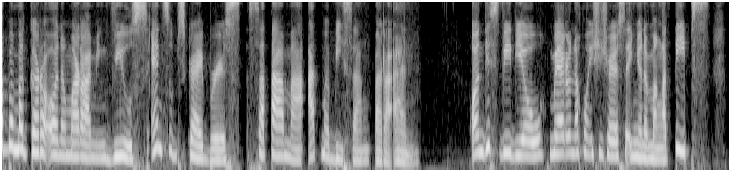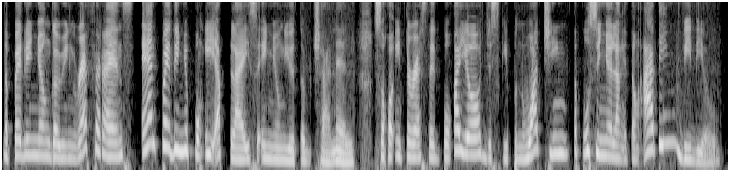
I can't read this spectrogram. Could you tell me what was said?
nga ba magkaroon ng maraming views and subscribers sa tama at mabisang paraan? On this video, meron akong i-share sa inyo ng mga tips na pwede nyo gawing reference and pwede nyo pong i-apply sa inyong YouTube channel. So kung interested po kayo, just keep on watching. Tapusin nyo lang itong ating video.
